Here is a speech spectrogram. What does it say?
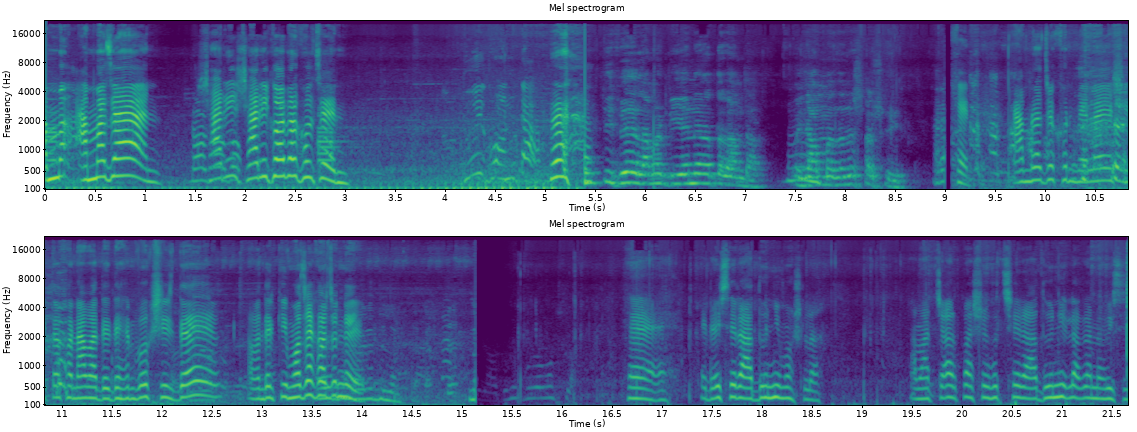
আম্মা আম্মা যান। শাড়ি শাড়ি কয়বার খুলছেন? দুই ঘণ্টা। আমার বিয়ে নেওয়া তো রান্দা ওই যে আম্মাজানের শাশুড়ি। দেখেন, আমরা যখন মেলায় আসি তখন আমাদের দেখেন বকশিস দেয়। আমাদের কি মজা খাওয়ার জন্য? হ্যাঁ এটা হচ্ছে রাঁধুনি মশলা। আমার চারপাশে হচ্ছে রাঁধুনি লাগানো হয়েছে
